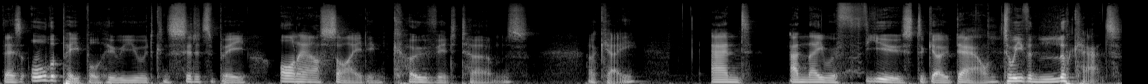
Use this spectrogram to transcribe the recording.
There's all the people who you would consider to be on our side in COVID terms, okay, and and they refuse to go down, to even look at,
